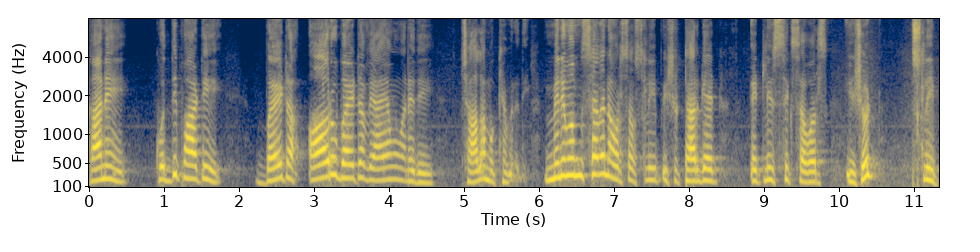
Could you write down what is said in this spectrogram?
కానీ కొద్దిపాటి బయట ఆరు బయట వ్యాయామం అనేది చాలా ముఖ్యమైనది. Minimum seven hours of sleep you should target. At least six hours you should sleep.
